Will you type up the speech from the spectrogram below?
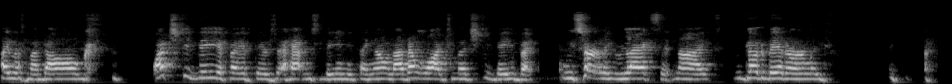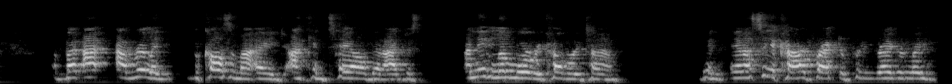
play with my dog, watch TV if if there's happens to be anything on. I don't watch much TV, but we certainly relax at night. We go to bed early. but I, I really, because of my age, I can tell that I just I need a little more recovery time. And, and I see a chiropractor pretty regularly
